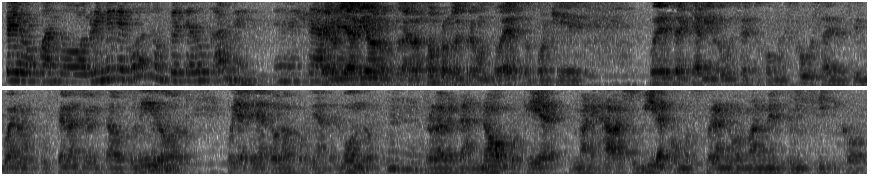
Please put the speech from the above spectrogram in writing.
pero cuando abrí mi negocio empecé a educarme en este área. Pero ya vio la razón por la que le pregunto esto, porque puede ser que alguien lo use esto como excusa, es decir, bueno, usted nació en Estados Unidos, pues ya tenía todas las oportunidades del mundo, pero la verdad no, porque ella manejaba su vida como si fuera normalmente un típico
